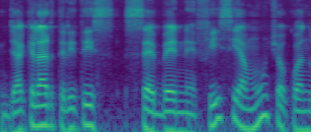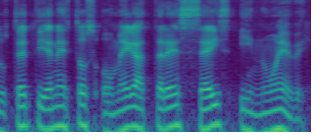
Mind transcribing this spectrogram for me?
ya que la artritis se beneficia mucho cuando usted tiene estos omega 3, 6 y 9.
